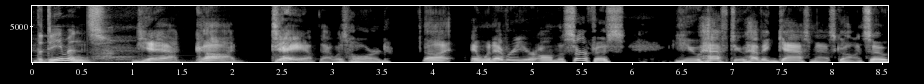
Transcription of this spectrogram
The demons. yeah god damn that was hard uh and whenever you're on the surface you have to have a gas mask on. So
